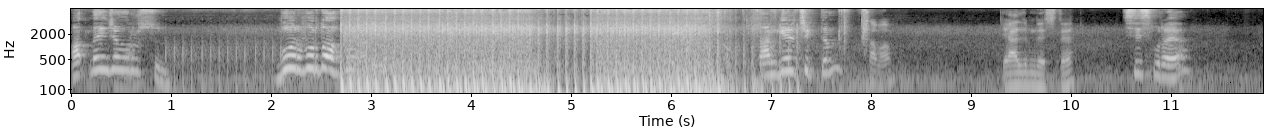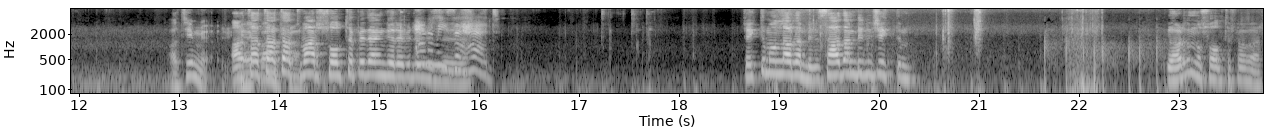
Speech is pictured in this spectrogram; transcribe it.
Atlayınca vurursun. Vur vur do. Vur. Tamam geri çıktım. Tamam. Geldim deste. Sis buraya. Atayım mı? At Gerek at var mı at şu at an? var sol tepeden görebiliriz. Enemies bizi. ahead. Çektim onlardan birini. Sağdan birini çektim. Gördün mü sol tepe var.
